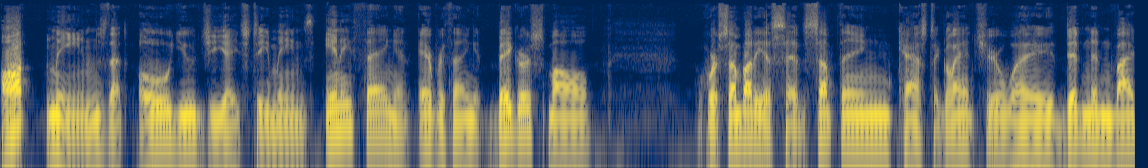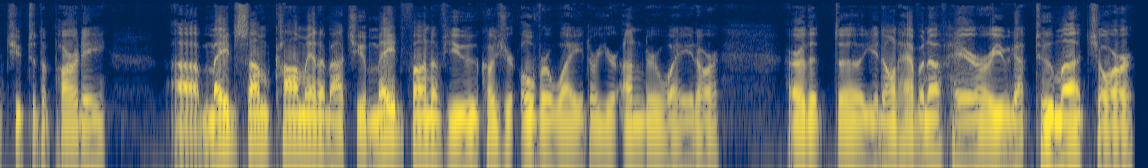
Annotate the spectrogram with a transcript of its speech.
Ought means that O-U-G-H-T means anything and everything, big or small, where somebody has said something, cast a glance your way, didn't invite you to the party, uh, made some comment about you, made fun of you because you're overweight or you're underweight or or that uh, you don't have enough hair or you've got too much or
